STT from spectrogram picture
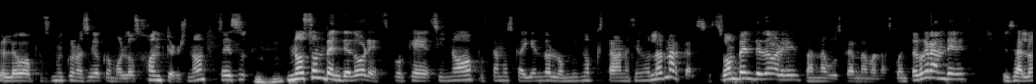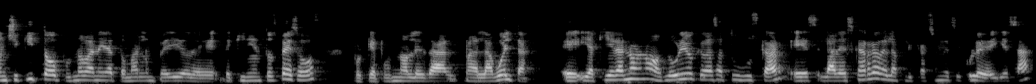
que luego, pues muy conocido como los hunters, ¿no? Entonces, no son vendedores, porque si no, pues estamos cayendo en lo mismo que estaban haciendo las marcas. Si son vendedores, van a buscar nada más las cuentas grandes, el salón chiquito, pues no van a ir a tomarle un pedido de, de 500 pesos, porque pues no les da para la vuelta. Eh, y aquí era, no, no, lo único que vas a tú buscar es la descarga de la aplicación de Círculo de Belleza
